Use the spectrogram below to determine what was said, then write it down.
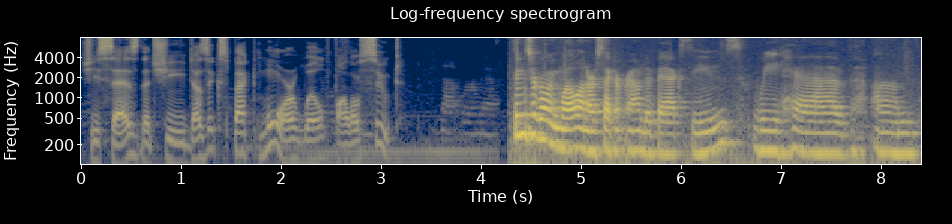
She says that she does expect more will follow suit. Things are going well on our second round of vaccines. We have um,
